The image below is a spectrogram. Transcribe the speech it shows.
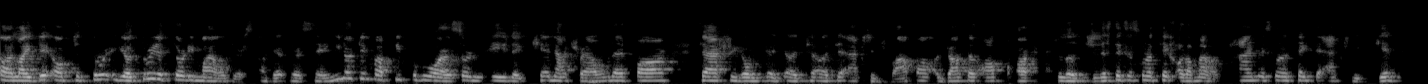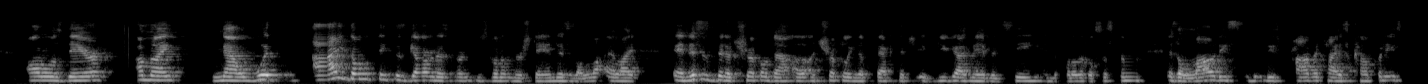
are like they're up to three, you know, three to 30 miles. They're, they're, saying. You know, think about people who are a certain age they cannot travel that far to actually go uh, uh, to, uh, to actually drop off, drop that off, or the logistics it's going to take, or the amount of time it's going to take to actually get all those there. I'm like, now what? I don't think this governor is, going to understand this. Is a lot like, and this has been a trickle down, a, trickling effect that you, you guys may have been seeing in the political system. Is a lot of these these privatized companies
